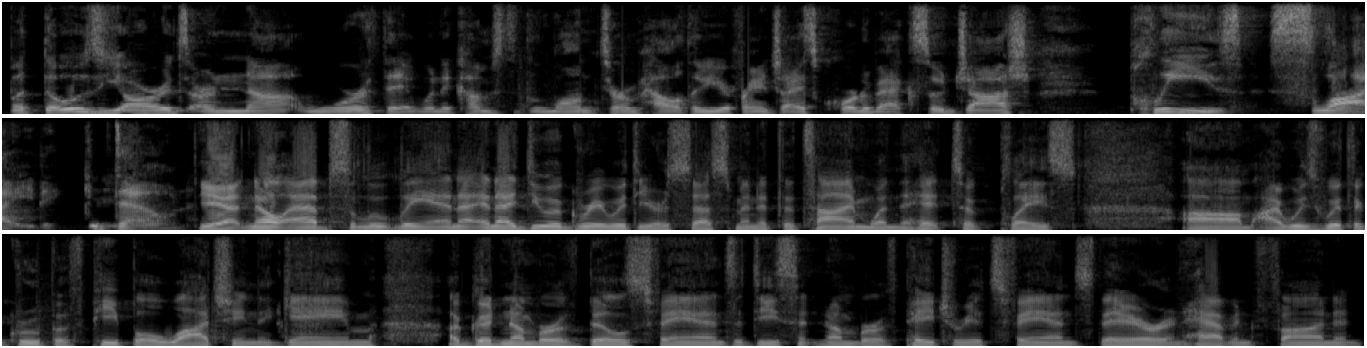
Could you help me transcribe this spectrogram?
But those yards are not worth it when it comes to the long term health of your franchise quarterback. So, Josh, please slide, get down. Yeah, no, absolutely. And, and I do agree with your assessment. At the time when the hit took place, um, I was with a group of people watching the game, a good number of Bills fans, a decent number of Patriots fans there and having fun. And,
